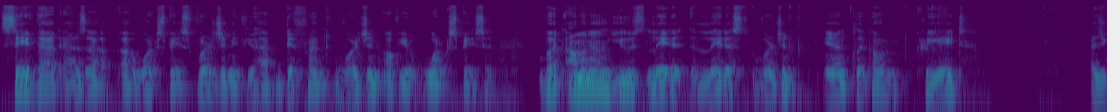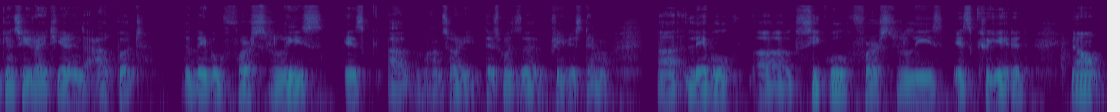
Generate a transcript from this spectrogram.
save that as a, a, workspace version if you have different version of your workspace. But i'm gonna use latest latest version and click on create. As you can see right here in the output the label first release is uh, i'm sorry this was the previous demo. Uh, label uh, SQL first release is created. Now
